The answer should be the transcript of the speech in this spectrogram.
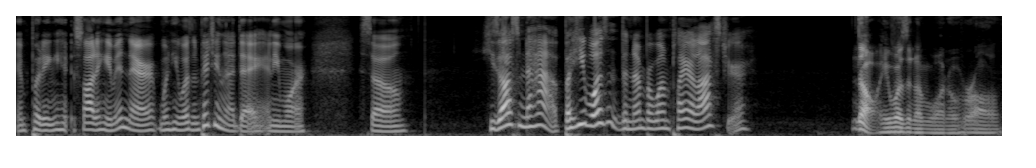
and putting slotting him in there when he wasn't pitching that day anymore. So he's awesome to have, but he wasn't the number 1 player last year. No, he wasn't number one overall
